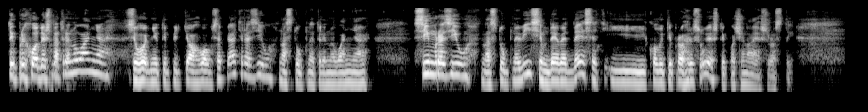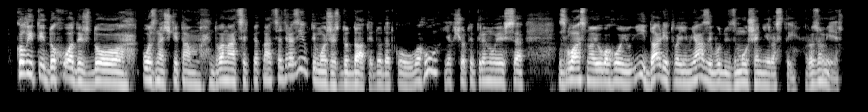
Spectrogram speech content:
ти приходиш на тренування, сьогодні ти підтягувався 5 разів, наступне тренування 7 разів, наступне 8, 9, 10, і коли ти прогресуєш, ти починаєш рости. Коли ти доходиш до позначки там 12-15 разів, ти можеш додати додаткову вагу, якщо ти тренуєшся з власною вагою, і далі твої м'язи будуть змушені рости. Розумієш?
